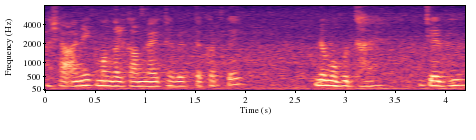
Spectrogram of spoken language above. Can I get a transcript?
अशा अनेक मंगलकामना इथं व्यक्त करते. नमो बुद्धाय. जय भीम.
